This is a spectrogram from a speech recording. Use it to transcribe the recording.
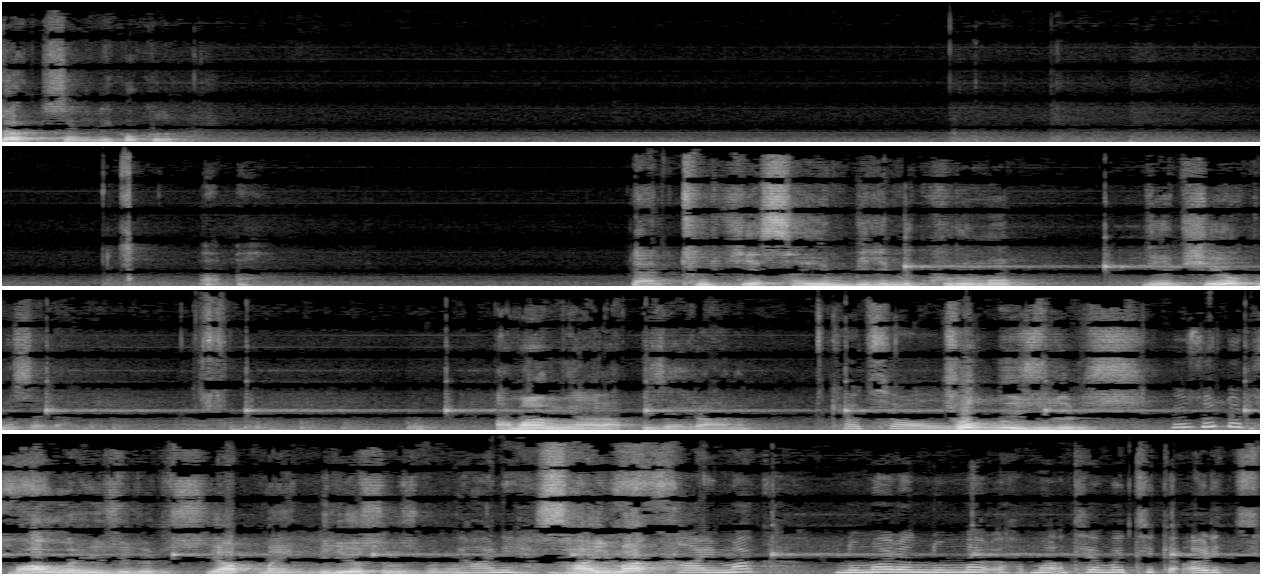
Dört senelik okulu var. Yani Türkiye Sayım Bilimi Kurumu diye bir şey yok mesela. Aman ya Rabbi Zehra Hanım. Kötü oldu. Çok mu üzülürüz? Üzülürüz. Vallahi üzülürüz. Yapmayın. Biliyorsunuz bunu. Yani Saymak saymak, numara, numara, matematik, arit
